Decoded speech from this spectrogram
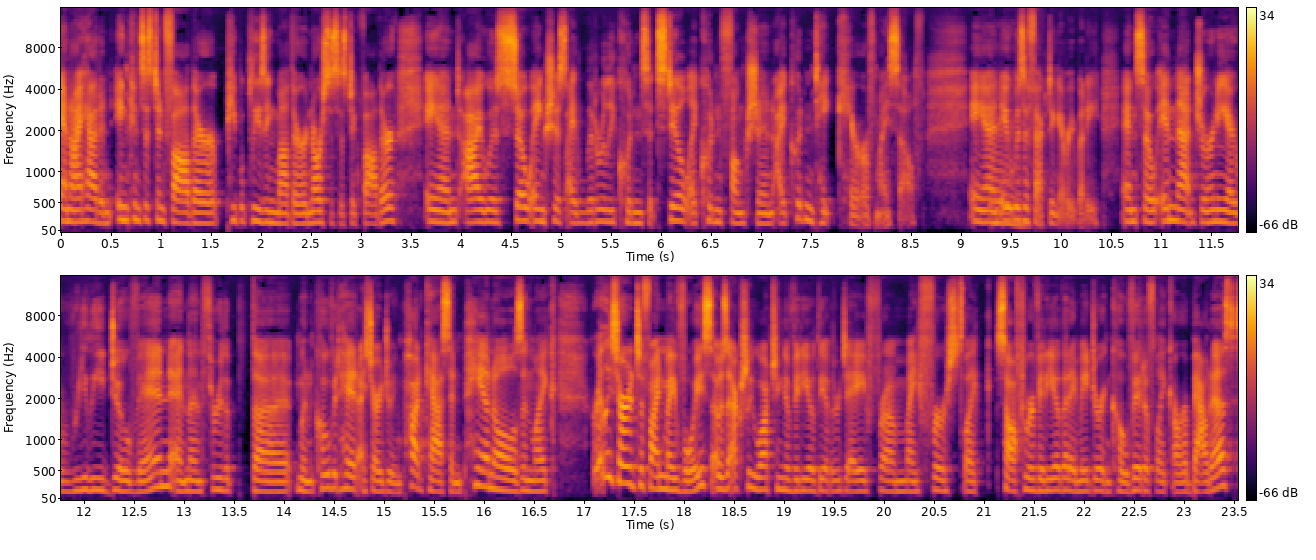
And I had an inconsistent father, people pleasing mother, narcissistic father. And I was so anxious, I literally couldn't sit still. I couldn't function. I couldn't take care of myself. And it was mm. affecting everybody. And so in that journey, I really dove in. And then through the, the, when COVID hit, I started doing podcasts and panels and like really started to find my voice. I was actually watching a video the other day from my first like software video that I made during COVID of like our About Us.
